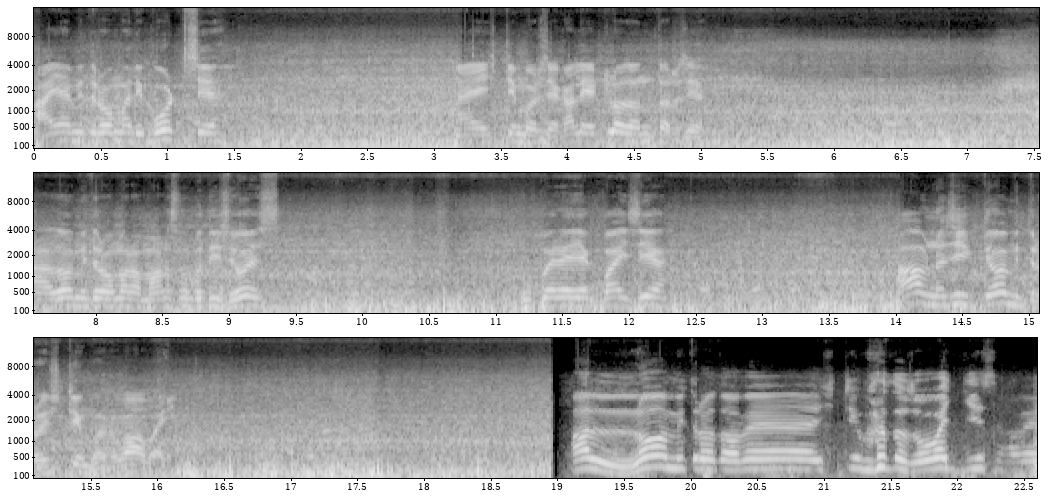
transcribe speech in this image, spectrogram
અહીંયા મિત્રો અમારી બોટ છે. આ સ્ટીમર છે, ખાલી એટલો જ અંતર છે. હા જો મિત્રો, અમારા માણસો બધી જોઈશ. ઉપર એક ભાઈ છે. આવ નજીક થયો મિત્રો સ્ટીમર. વાહ ભાઈ. હલો મિત્રો, તો હવે સ્ટીમર તો જોવા જ જઈશ હવે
